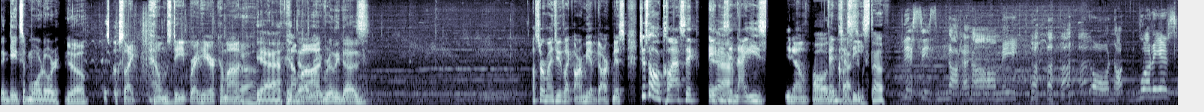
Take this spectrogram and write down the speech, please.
the gates of Mordor. Yeah. This looks like Helm's Deep right here. Come on. Yeah. Yeah, it Come does. on. It really does. Also reminds me of like Army of Darkness. Just all classic 80s Yeah. and 90s, you know, All the fantasy. classic stuff. This is not an army. You're not warriors.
